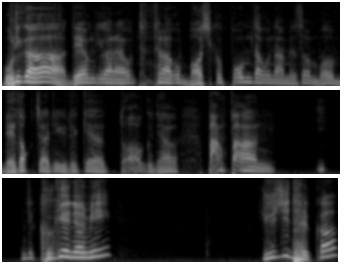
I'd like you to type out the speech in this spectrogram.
우리가 내연기관하고 튼튼하고 멋있고 뽀다구 나면서 뭐 몇억짜리 이렇게 또 그냥 빵빵한 이- 이제 그 개념이 유지될까?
